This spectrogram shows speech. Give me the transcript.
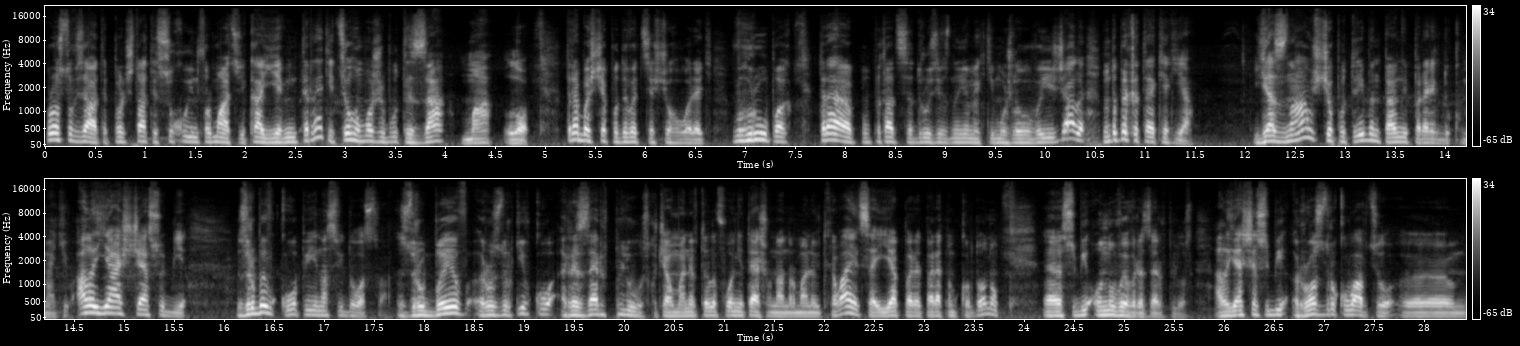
просто взяти, прочитати суху інформацію, яка є в інтернеті, цього може бути замало. Треба ще подивитися, що говорять в групах. Треба попитатися друзів, знайомих, які можливо виїжджали. Ну, наприклад, так як я. Я знав, що потрібен певний перелік документів, але я ще собі зробив копії на свідоцтва, зробив роздруківку Резерв Плюс. Хоча в мене в телефоні теж вона нормально відкривається, і я перед перетином кордону е, собі оновив Резерв Плюс. Але я ще собі роздрукував цю. Е,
